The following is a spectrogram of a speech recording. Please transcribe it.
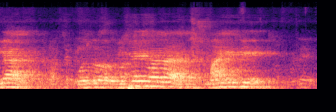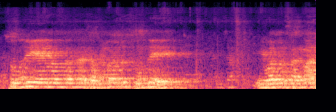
ಈಗ ಒಂದು ವಿಶೇಷವಾದ ಮಾಹಿತಿ ಸುದ್ದಿ ಏನು ಅಂತಂದ್ರೆ ಸಂಪತ್ತು ಸುದ್ದಿ ಇವತ್ತು ಸನ್ಮಾನ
